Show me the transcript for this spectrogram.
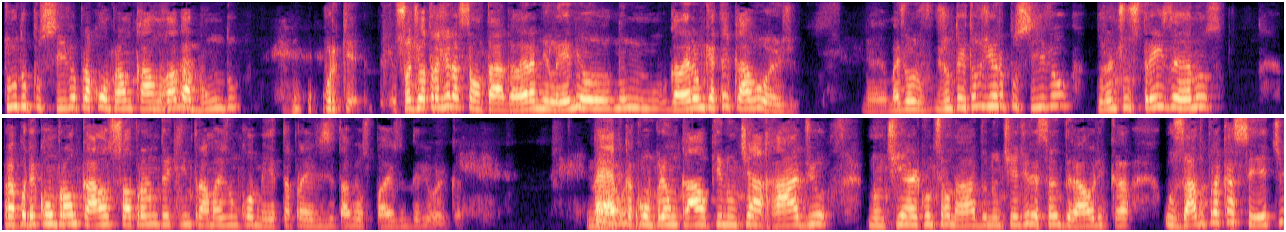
tudo possível, para comprar um carro vagabundo porque eu sou de outra geração, tá? A galera milênio, não, a galera não quer ter carro hoje. É, mas eu juntei todo o dinheiro possível durante uns três anos para poder comprar um carro só para não ter que entrar mais num cometa para ir visitar meus pais no interior, cara. Na é, época, comprei um carro que não tinha rádio, não tinha ar-condicionado, não tinha direção hidráulica, usado pra cacete.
